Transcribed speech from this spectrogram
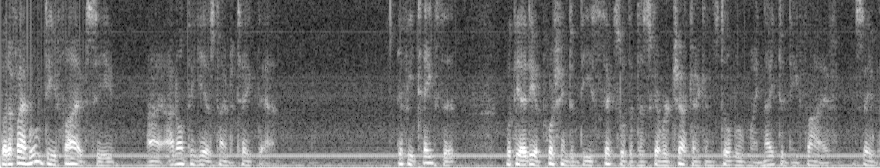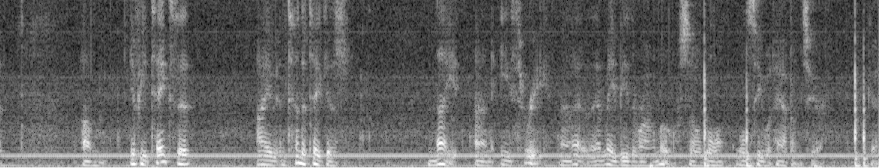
But if I move d5, see, I, I don't think he has time to take that. If he takes it, with the idea of pushing to d6 with a discovered check, I can still move my knight to d5 and save it. Um, if he takes it, I intend to take his knight on e3. Now that, that may be the wrong move, so we'll, we'll see what happens here. Okay.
